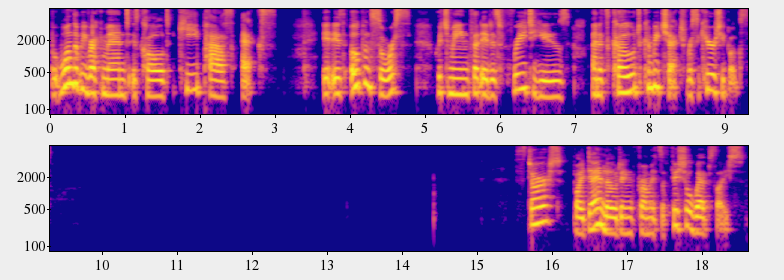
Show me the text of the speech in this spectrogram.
but one that we recommend is called KeePassX. It is open source, which means that it is free to use and its code can be checked for security bugs. Start by downloading from its official website,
